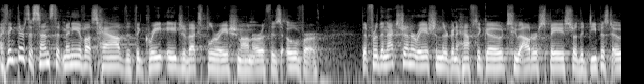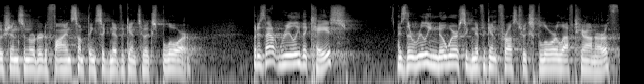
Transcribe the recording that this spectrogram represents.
I think there's a sense that many of us have that the great age of exploration on Earth is over that for the next generation, they're going to have to go to outer space or the deepest oceans in order to find something significant to explore. But is that really the case? Is there really nowhere significant for us to explore left here on Earth?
